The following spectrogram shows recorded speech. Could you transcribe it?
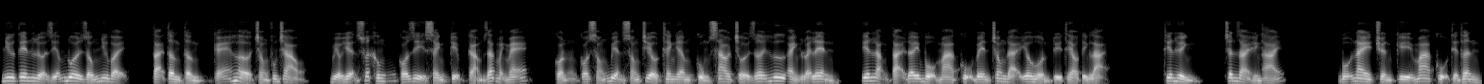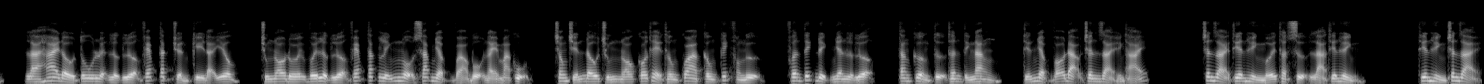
như tên lửa diễm đuôi giống như vậy, tại tầng tầng kẽ hở trong phun trào, biểu hiện xuất không có gì sánh kịp cảm giác mạnh mẽ, còn có sóng biển sóng chiều thanh âm cùng sao trổi rơi hư ảnh lóe lên, yên lặng tại đây bộ ma cụ bên trong đại yêu hồn tùy theo tỉnh lại. Thiên hình chân giải hình thái. Bộ này truyền kỳ ma cụ tiền thân là hai đầu tu luyện lực lượng phép tắc truyền kỳ đại yêu, chúng nó đối với lực lượng phép tắc lĩnh ngộ sáp nhập vào bộ này ma cụ, trong chiến đấu chúng nó có thể thông qua công kích phòng ngự, phân tích địch nhân lực lượng, tăng cường tự thân tính năng, tiến nhập võ đạo chân giải hình thái. Chân giải thiên hình mới thật sự là thiên hình. Thiên hình chân giải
